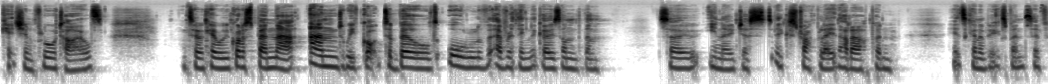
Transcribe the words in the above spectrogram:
kitchen floor tiles? So, okay, we've got to spend that and we've got to build all of everything that goes under them. So, you know, just extrapolate that up and it's going to be expensive.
